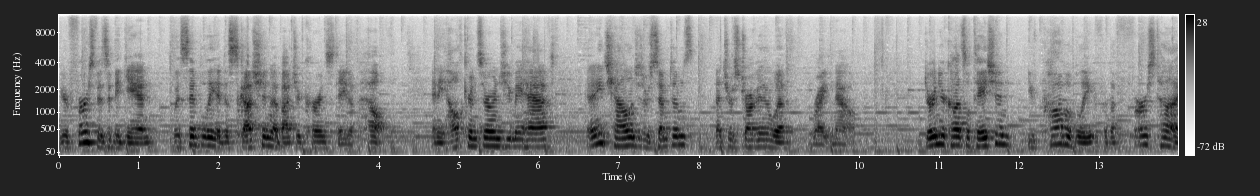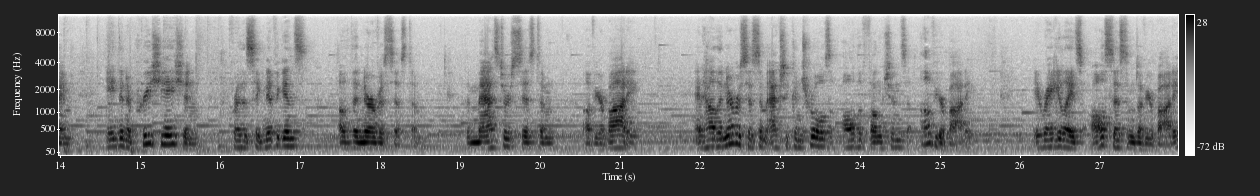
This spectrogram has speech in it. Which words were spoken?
your first visit began with simply a discussion about your current state of health, any health concerns you may have, and any challenges or symptoms that you're struggling with right now. During your consultation, you've probably, for the first time, gained an appreciation for the significance of the nervous system, the master system of your body, and how the nervous system actually controls all the functions of your body. It regulates all systems of your body,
